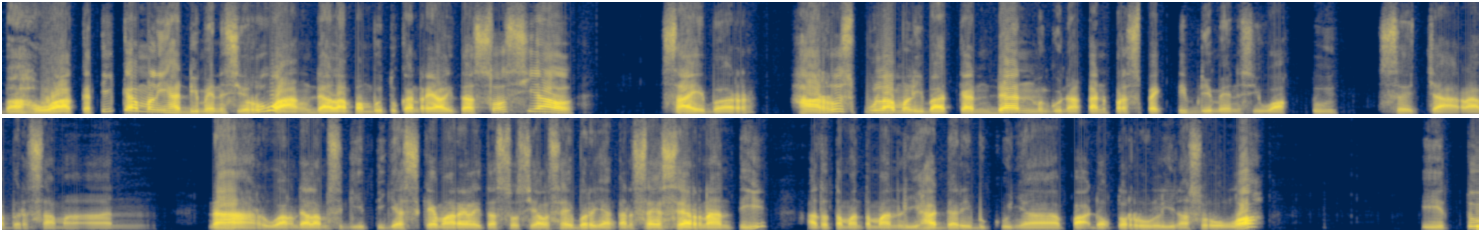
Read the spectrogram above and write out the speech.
bahwa ketika melihat dimensi ruang dalam pembentukan realitas sosial cyber harus pula melibatkan dan menggunakan perspektif dimensi waktu secara bersamaan. Nah, ruang dalam segitiga skema realitas sosial cyber yang akan saya share nanti atau teman-teman lihat dari bukunya Pak Dr. Ruli Nasrullah itu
